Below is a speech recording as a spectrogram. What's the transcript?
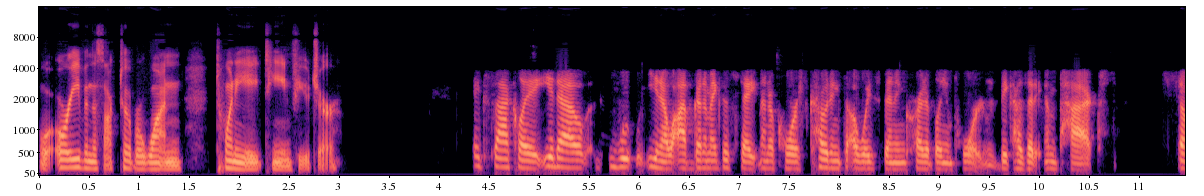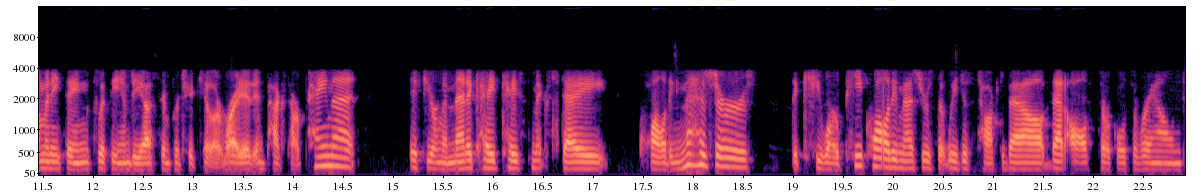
or, or even this October 1, 2018 future. Exactly. You know, w- you know, I'm going to make the statement. Of course, coding's always been incredibly important because it impacts so many things with the MDS in particular, right? It impacts our payment. If you're in a Medicaid case mix state, quality measures, the QRP quality measures that we just talked about, that all circles around,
